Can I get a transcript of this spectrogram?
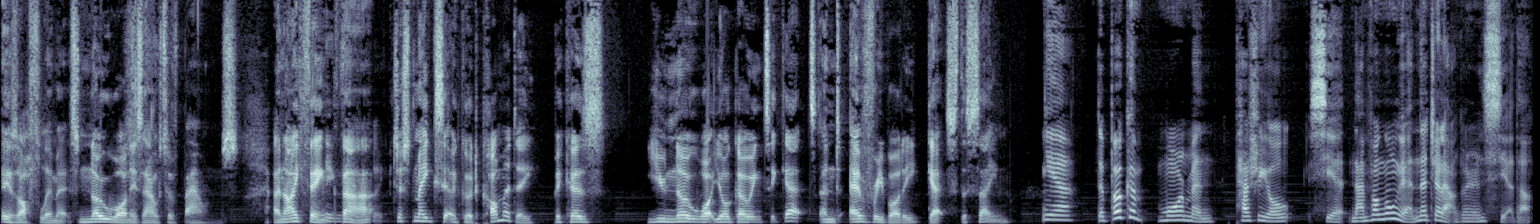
is off limits. No one is out of bounds. And I think exactly. that just makes it a good comedy because you know what you're going to get and everybody gets the same. Yeah. The Book of Mormon 它是由写《南方公园》的这两个人写的，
